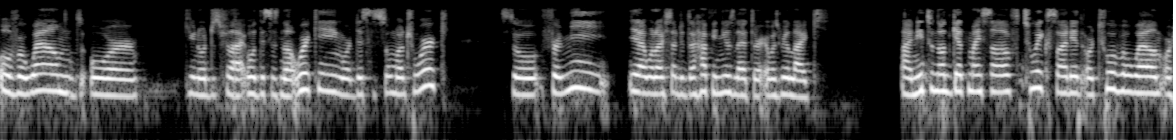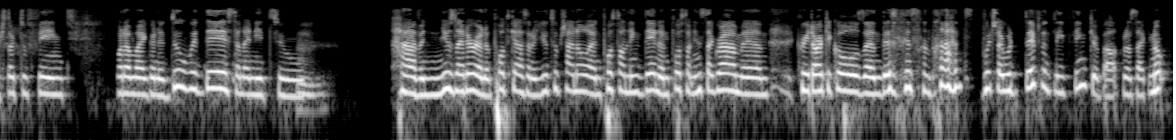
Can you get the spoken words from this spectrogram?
overwhelmed or, you know, just feel like, oh, this is not working or this is so much work. So for me, yeah, when I started the happy newsletter, it was really like, I need to not get myself too excited or too overwhelmed or start to think, what am I going to do with this? And I need to mm. have a newsletter and a podcast and a YouTube channel and post on LinkedIn and post on Instagram and create articles and this, this and that, which I would definitely think about. But I was like, no,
